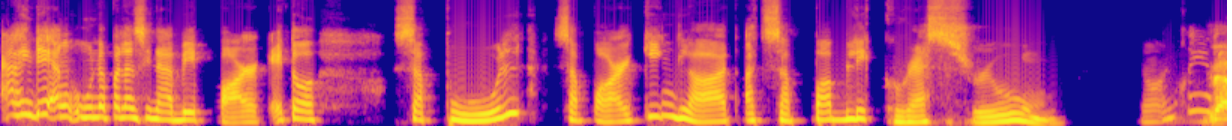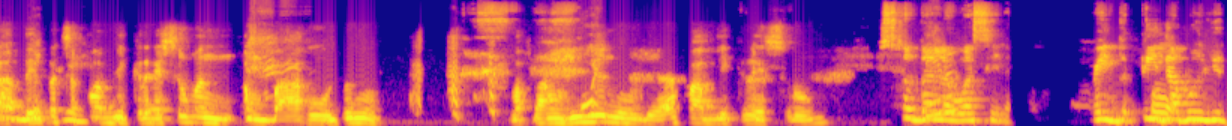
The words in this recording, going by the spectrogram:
ah, hindi, ang una pa lang sinabi, park. Ito, sa pool, sa parking lot, at sa public restroom. No, ano kaya Grabe, public ba't sa public restroom ang, ang baho dun? Mapanghi yun, di ba? Public restroom. So, dalawa sila. P- PWD.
